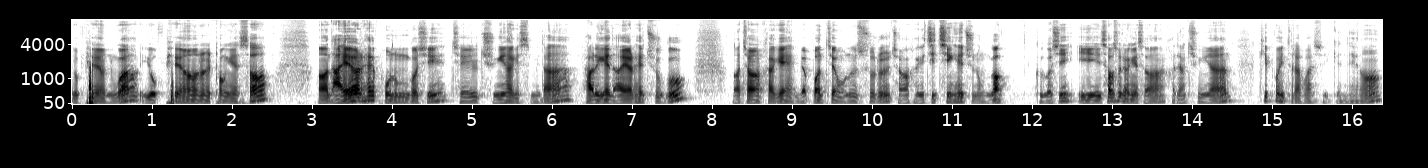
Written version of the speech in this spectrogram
요 표현과 요 표현을 통해서 어, 나열해 보는 것이 제일 중요하겠습니다. 바르게 나열해 주고 어, 정확하게 몇 번째 오는 수를 정확하게 지칭해 주는 것 그것이 이 서술형에서 가장 중요한 키포인트라고 할 수 있겠네요.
